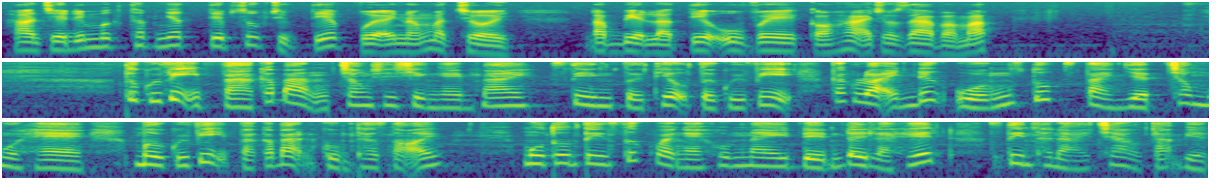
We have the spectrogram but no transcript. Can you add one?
hạn chế đến mức thấp nhất tiếp xúc trực tiếp với ánh nắng mặt trời, đặc biệt là tia UV có hại cho da và mắt. Thưa quý vị và các bạn, trong chương trình ngày mai, xin giới thiệu tới quý vị các loại nước uống giúp giải nhiệt trong mùa hè. Mời quý vị và các bạn cùng theo dõi. Một thông tin sức khỏe ngày hôm nay đến đây là hết. Xin thân ái chào tạm biệt.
